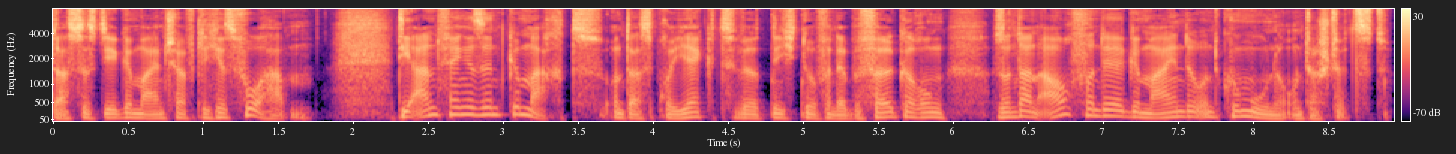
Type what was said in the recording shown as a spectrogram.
Das ist ihr gemeinschaftliches Vorhaben. Die Anfänge sind gemacht und das Projekt wird nicht nur von der Bevölkerung, sondern auch von der Gemeinde und Kommune unterstützt.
